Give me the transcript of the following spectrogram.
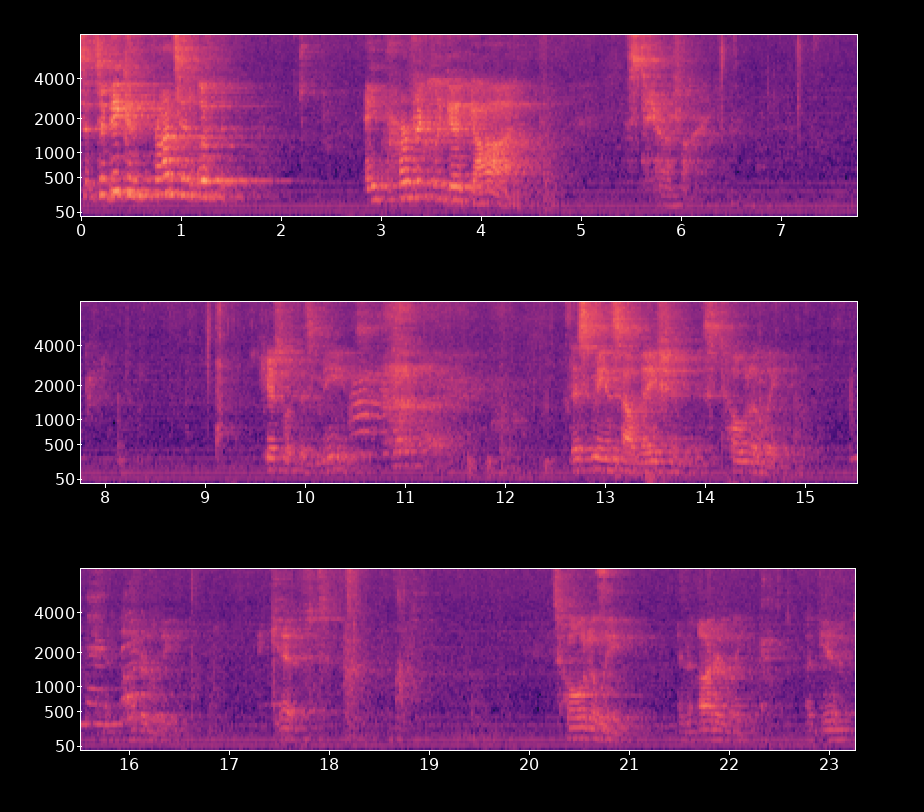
to, to be confronted with a perfectly good God is terrifying. Here's what this means this means salvation is totally and utterly a gift totally and utterly a gift.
